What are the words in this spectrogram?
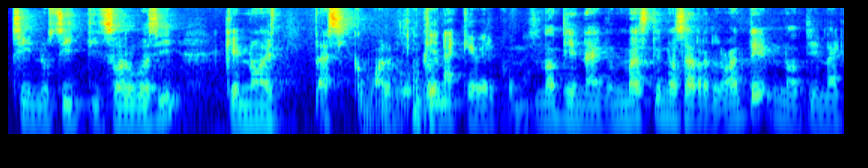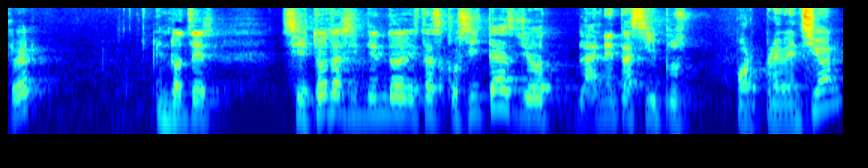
sinusitis o algo así, que no es así como algo. No tiene nada que ver con eso. No tiene nada, más que no sea relevante, no tiene nada que ver. Entonces, si tú estás sintiendo estas cositas, yo, la neta, sí, pues por prevención,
